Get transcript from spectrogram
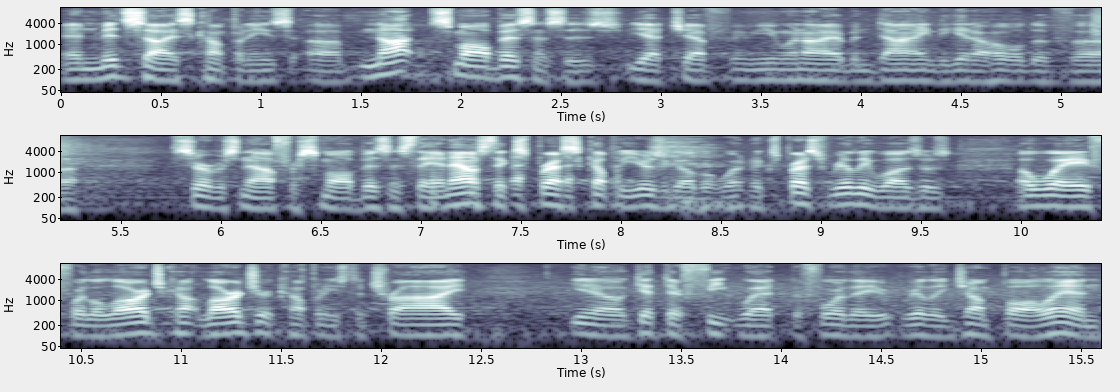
and mid-sized companies, uh, not small businesses yet, Jeff. I mean, you and I have been dying to get a hold of uh, ServiceNow for small business. They announced Express a couple years ago, but what Express really was was a way for the large, larger companies to try, you know, get their feet wet before they really jump all in.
